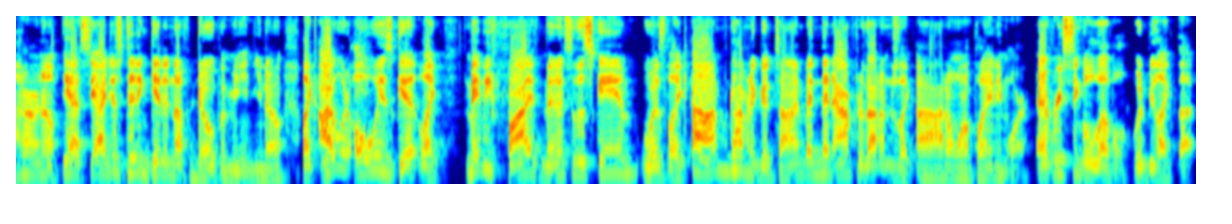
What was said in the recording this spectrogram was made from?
I don't know. Yeah, see, I just didn't get enough dopamine. You know, like I would always get like maybe five minutes of this game was like, ah, I'm having a good time, and then after that, I'm just like, ah, I don't want to play anymore. Every single level would be like that.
